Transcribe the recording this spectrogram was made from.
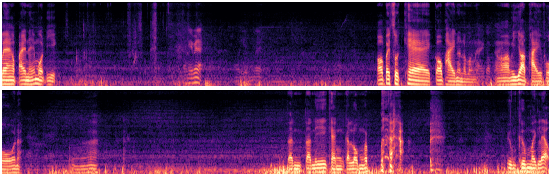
แรงๆเอาไปไหนหมดอีกเห็นไหมเนี่ยเห็นเลยเอาไปสุดแค่กอไผ่นั่นหรอบ้างไปนะก็ไปอ๋อมียอดไผ่โผล่นะอ๋อตอนตอนนี้แข่งกับลมครับ อึมครึมมาอีกแล้ว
